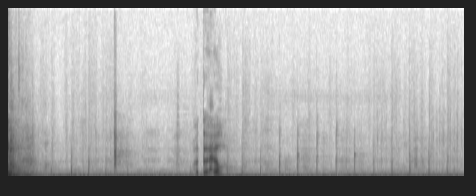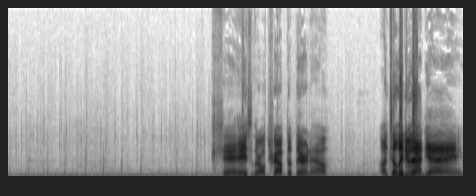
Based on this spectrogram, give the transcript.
them. What the hell? Okay, so they're all trapped up there now. Until they do that! Yay!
